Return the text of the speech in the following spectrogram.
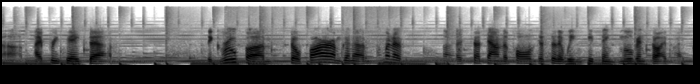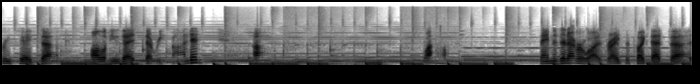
uh, I appreciate. Um, the group um, so far. I'm gonna I'm gonna uh, shut down the poll just so that we can keep things moving. So I, I appreciate uh, all of you that that responded. Uh, wow, same as it ever was, right? Just like that uh,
